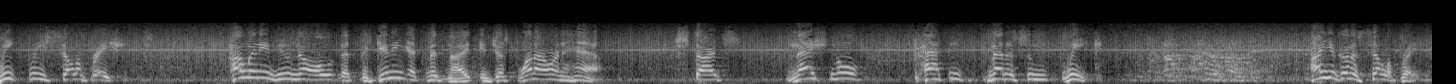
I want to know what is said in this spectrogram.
weekly celebrations. How many of you know that beginning at midnight in just one hour and a half starts National Patent Medicine Week? How are you going to celebrate it?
